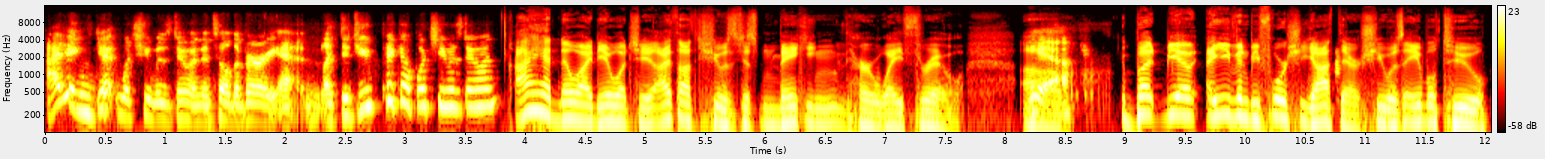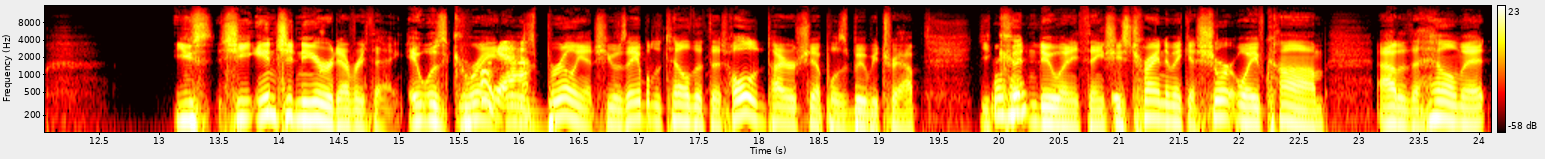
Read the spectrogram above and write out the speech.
I didn't get what she was doing until the very end. Like, did you pick up what she was doing? I had no idea what she. I thought she was just making her way through. Um, Yeah. but yeah, even before she got there, she was able to. You, she engineered everything. It was great. Oh, yeah. It was brilliant. She was able to tell that the whole entire ship was booby trapped. You Mhm. couldn't do anything. She's trying to make a shortwave comm out of the helmet.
